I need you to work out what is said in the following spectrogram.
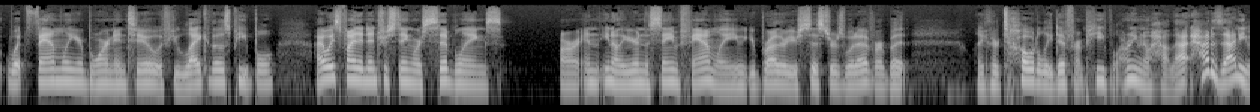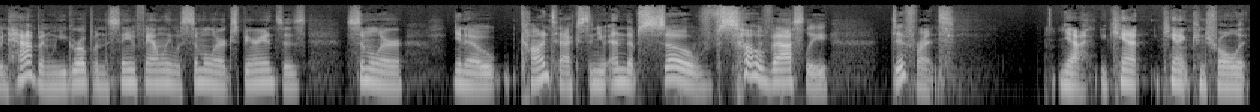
what family you're born into if you like those people. I always find it interesting where siblings are and you know you're in the same family your brother your sisters whatever but like they're totally different people i don't even know how that how does that even happen when you grow up in the same family with similar experiences similar you know context and you end up so so vastly different yeah you can't you can't control it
